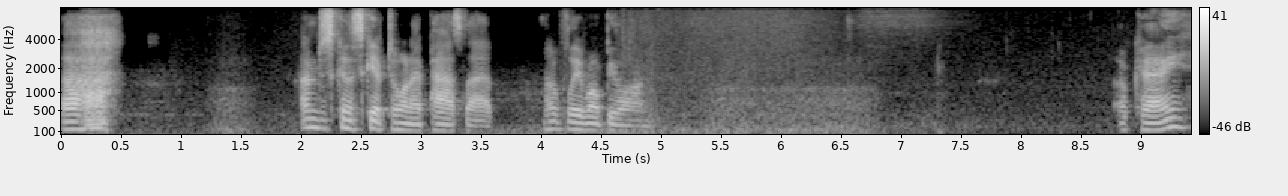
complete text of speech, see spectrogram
Ah! I'm just gonna skip to when I pass that. Hopefully it won't be long. Okay.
